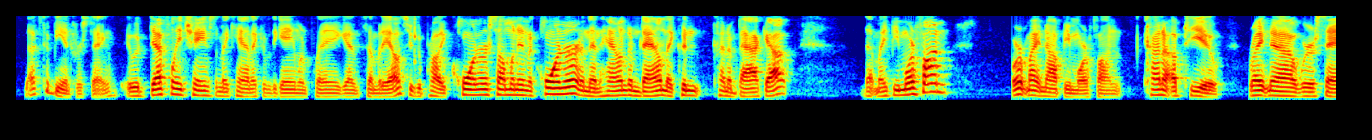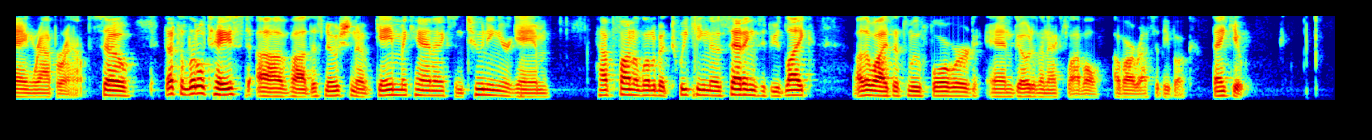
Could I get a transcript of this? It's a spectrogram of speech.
that could be interesting. It would definitely change the mechanic of the game when playing against somebody else. You could probably corner someone in a corner and then hound them down. They couldn't kind of back out. That might be more fun, or it might not be more fun. Kind of up to you. Right now, we're saying wrap around. So that's a little taste of uh, this notion of game mechanics and tuning your game. Have fun a little bit tweaking those settings if you'd like. Otherwise, let's move forward and go to the next level of our recipe book. Thank you.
